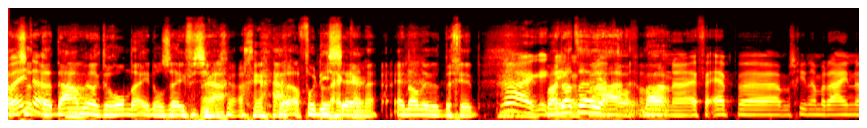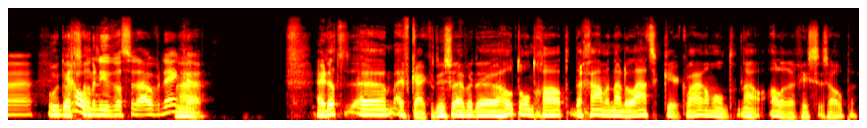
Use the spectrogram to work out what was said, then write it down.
dat weten. dat- daarom Ja. wil ik de ronde 107 zien Ja. graag. Ja. Ja, voor die Lekker. scène. En dan in het begin. nou, ik, ik Maar denk dat, eh, ja, even maar- gewoon eh, even app, eh, misschien aan Marijn. ik ben dat gewoon benieuwd wat ze daarover denken. Ja. Hey, dat, ehm, even kijken. Dus we hebben de Hotel gehad. Dan gaan we naar de laatste keer Quaremont. Nou, alle registers open.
